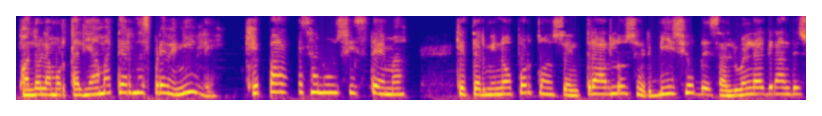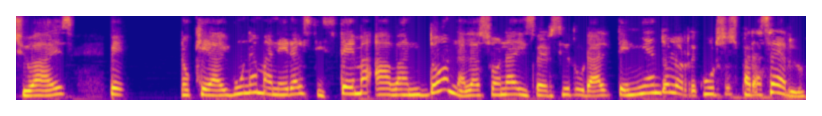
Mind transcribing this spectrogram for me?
Cuando la mortalidad materna es prevenible, ¿qué pasa en un sistema que terminó por concentrar los servicios de salud en las grandes ciudades, pero que de alguna manera el sistema abandona la zona dispersa y rural teniendo los recursos para hacerlo?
